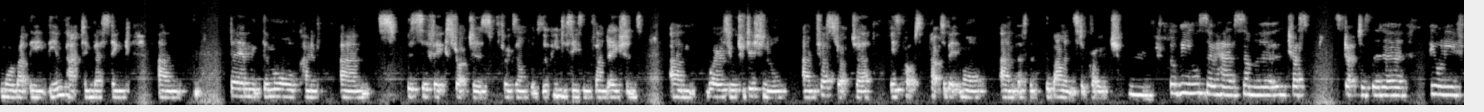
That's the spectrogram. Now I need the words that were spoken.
more about the the impact investing, um, then the more kind of um, specific structures, for example, the PTCs and the foundations, um, whereas your traditional um, trust structure is perhaps, perhaps a bit more um, of the, the, balanced approach. Mm. But we also have some uh, trust structures that are purely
